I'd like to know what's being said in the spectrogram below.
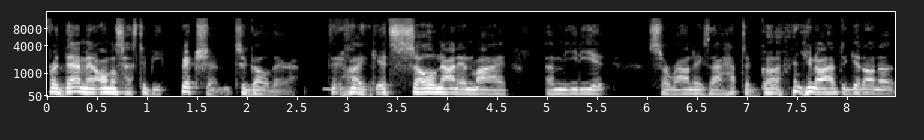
for them it almost has to be fiction to go there. Mm. Like it's so not in my immediate surroundings. I have to go, you know, I have to get on a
